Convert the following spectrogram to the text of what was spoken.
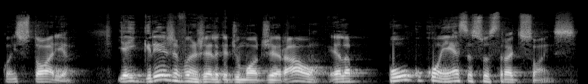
com a história. E a igreja evangélica, de um modo geral, ela pouco conhece as suas tradições.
